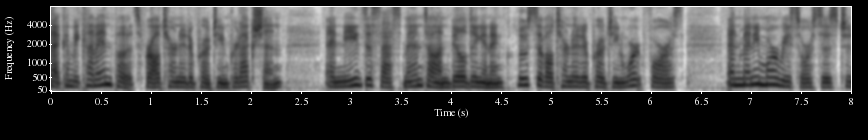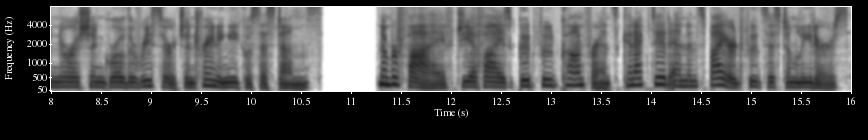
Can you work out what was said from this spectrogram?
that can become inputs for alternative protein production, a needs assessment on building an inclusive alternative protein workforce, and many more resources to nourish and grow the research and training ecosystems. Number 5, GFI's Good Food Conference connected and inspired food system leaders.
